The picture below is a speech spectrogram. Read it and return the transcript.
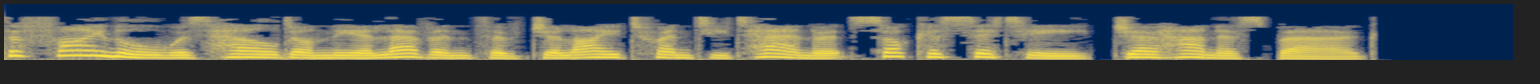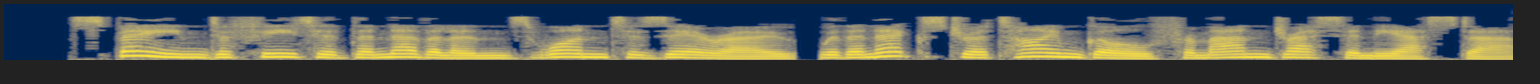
The final was held on the 11th of July 2010 at Soccer City, Johannesburg. Spain defeated the Netherlands 1-0, with an extra time goal from Andres Iniesta.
